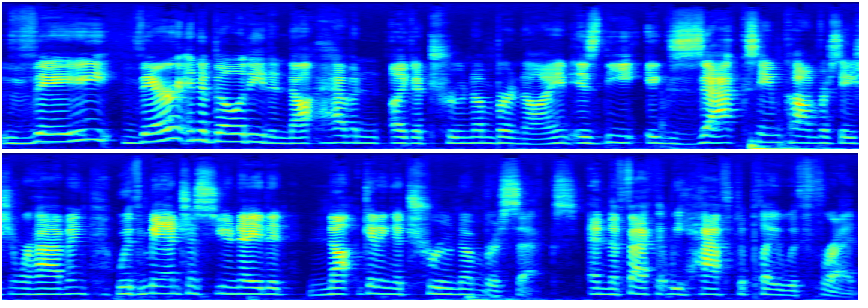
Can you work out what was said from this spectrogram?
They their inability to not have an, like a true number 9 is the exact same conversation we're having with Manchester United not getting a true number 6 and the fact that we have to play with Fred.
